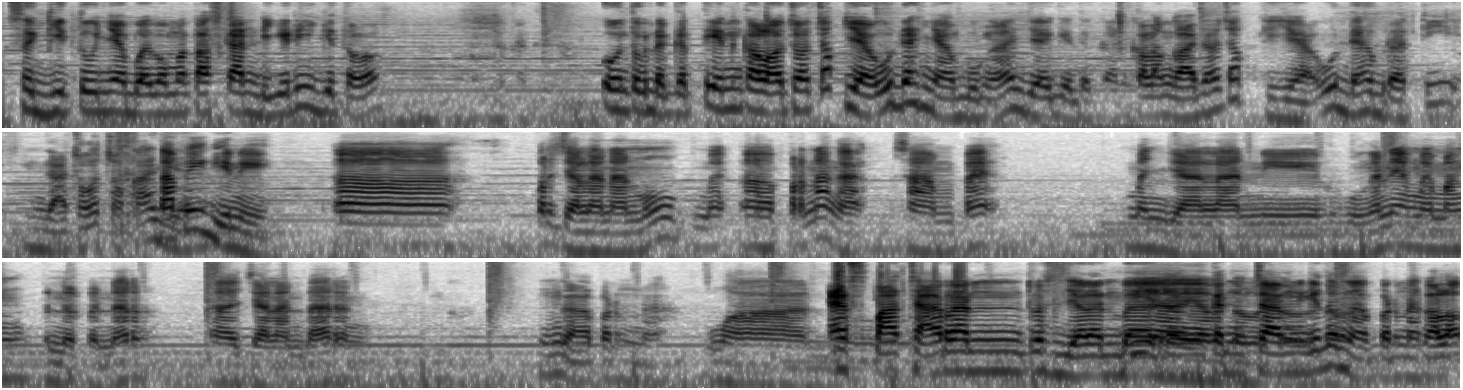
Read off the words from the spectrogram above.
segitunya buat mementaskan diri gitu loh. Untuk deketin kalau cocok ya udah nyambung aja gitu kan. Kalau nggak cocok ya udah berarti nggak cocok aja. Tapi gini, eh, perjalananmu eh, pernah nggak sampai menjalani hubungan yang memang benar-benar eh, jalan bareng? nggak pernah. Waduh. Es pacaran terus jalan Iya, bareng iya, betul, kencan betul, gitu betul. nggak pernah. Kalau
